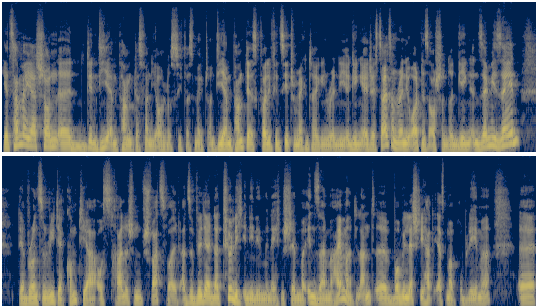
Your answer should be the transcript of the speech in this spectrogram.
Jetzt haben wir ja schon äh, den DM Punk, das fand ich auch lustig bei SmackDown. DM Punk, der ist qualifiziert für McIntyre gegen, Randy, äh, gegen AJ Styles und Randy Orton ist auch schon drin gegen Sami Zayn der Bronson Reed, der kommt ja australischen Schwarzwald. Also will der natürlich in die Elimination Chamber in seinem Heimatland. Äh, Bobby Lashley hat erstmal Probleme. Äh,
